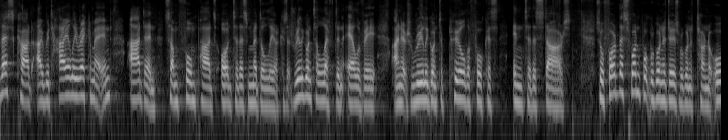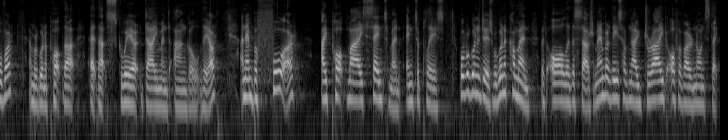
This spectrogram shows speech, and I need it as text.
this card, I would highly recommend adding some foam pads onto this middle layer because it's really going to lift and elevate and it's really going to pull the focus into the stars. So for this one, what we're going to do is we're going to turn it over and we're going to pop that at that square diamond angle there. And then before I pop my sentiment into place, what we're going to do is we're going to come in with all of the stars. Remember, these have now dried off of our non-stick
